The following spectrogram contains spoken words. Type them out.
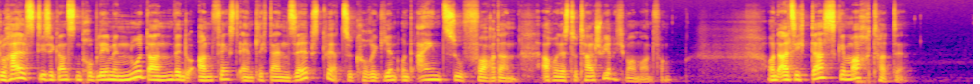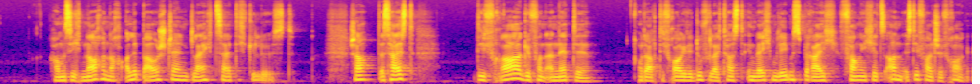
du heilst diese ganzen Probleme nur dann, wenn du anfängst, endlich deinen Selbstwert zu korrigieren und einzufordern, auch wenn es total schwierig war am Anfang. Und als ich das gemacht hatte, haben sich nach und nach alle Baustellen gleichzeitig gelöst. Schau, das heißt, die Frage von Annette oder auch die Frage, die du vielleicht hast, in welchem Lebensbereich fange ich jetzt an, ist die falsche Frage.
